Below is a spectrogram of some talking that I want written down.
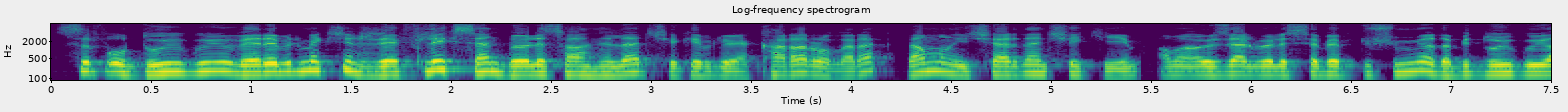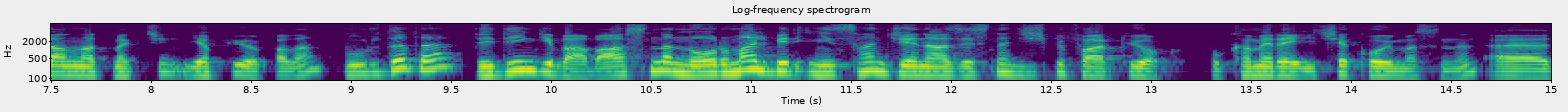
sırf o duyguyu verebilmek için refleksen böyle sahneler çekebiliyor. Yani karar olarak ben bunu içeriden çekeyim ama özel böyle sebep düşünmüyor da bir duyguyu anlatmak için yapıyor falan. Burada da dediğin gibi abi aslında normal bir insan cenazesinden hiçbir farkı yok. Bu kamerayı içe koymasının e,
